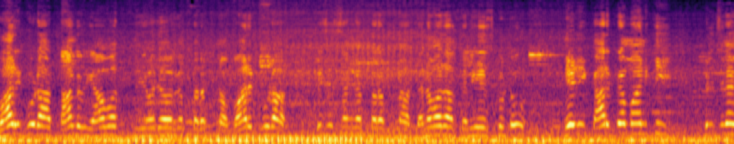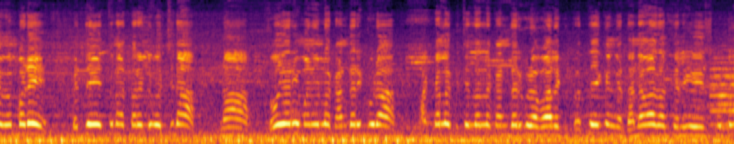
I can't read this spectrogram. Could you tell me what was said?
వారికి కూడా తాండూరు యావత్ నియోజకవర్గం తరఫున వారికి కూడా బీసీ సంఘం తరఫున ధన్యవాదాలు తెలియజేసుకుంటూ నేడు కార్యక్రమానికి పిలిచిన వెంబడే పెద్ద ఎత్తున తరలి వచ్చిన నా సోదరి మనులకు అందరికీ కూడా అక్కలకు చెల్లెళ్ళకు అందరికీ కూడా వాళ్ళకి ప్రత్యేకంగా ధన్యవాదాలు తెలియజేసుకుంటూ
